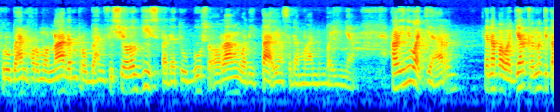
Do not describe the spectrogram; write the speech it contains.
perubahan hormonal dan perubahan fisiologis pada tubuh seorang wanita yang sedang mengandung bayinya. Hal ini wajar. Kenapa wajar? Karena kita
